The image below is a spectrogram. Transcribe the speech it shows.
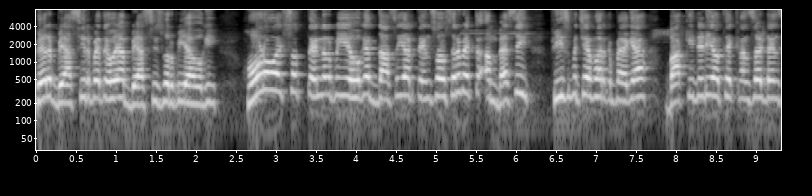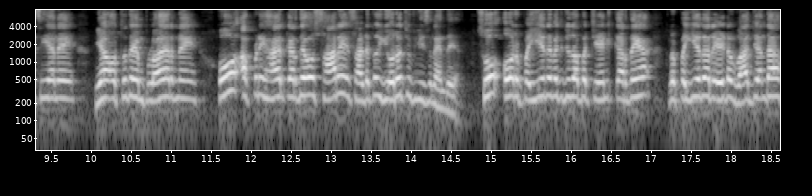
ਫਿਰ 82 ਰੁਪਏ ਤੇ ਹੋਇਆ 8200 ਰੁਪਈਆ ਹੋ ਗਈ। ਹੁਣ ਉਹ 103 ਰੁਪਏ ਹੋ ਗਏ 10300 ਸਿਰਫ ਇੱਕ ਐਮਬੈਸੀ ਫੀਸ ਪਿੱਛੇ ਫ਼ਰਕ ਪੈ ਗਿਆ। ਬਾਕੀ ਜਿਹੜੀਆਂ ਉੱਥੇ ਕੰਸਲਟੈਂਸੀਆਂ ਨੇ ਜਾਂ ਉੱਥੋਂ ਦੇ EMPLOYER ਨੇ ਉਹ ਆਪਣੀ ਹਾਇਰ ਕਰਦੇ ਉਹ ਸਾਰੇ ਸਾਡੇ ਤੋਂ ਯੂਰੋ ਚ ਫੀਸ ਲੈਂਦੇ ਆ। ਸੋ ਉਹ ਰੁਪਈਏ ਦੇ ਵਿੱਚ ਜਦੋਂ ਆਪਾਂ ਚੇਂਜ ਕਰਦੇ ਆ, ਰੁਪਈਏ ਦਾ ਰੇਟ ਵੱਧ ਜਾਂਦਾ,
